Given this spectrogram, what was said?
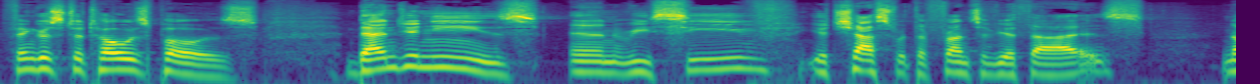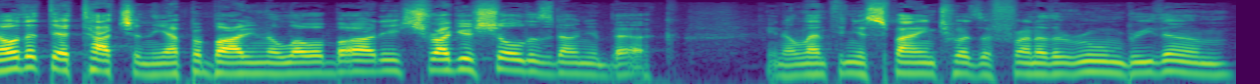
Fingers to toes pose. Bend your knees and receive your chest with the fronts of your thighs. Know that they're touching the upper body and the lower body. Shrug your shoulders down your back. You know, lengthen your spine towards the front of the room. Breathe in.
